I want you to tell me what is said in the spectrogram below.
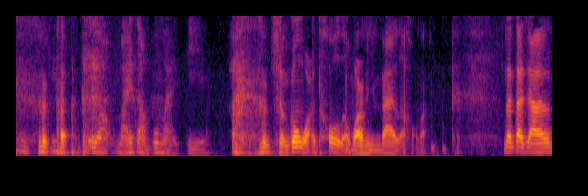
这要买涨不买跌。成功玩透了，玩明白了，好吗？那大家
